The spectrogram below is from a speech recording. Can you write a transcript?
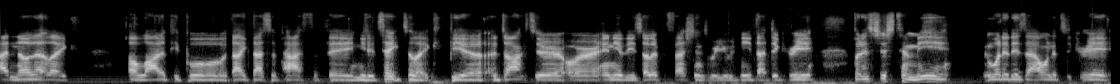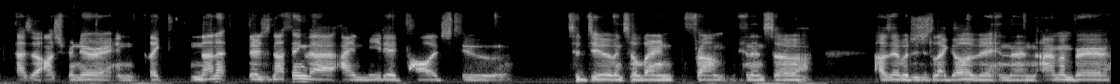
I know that like a lot of people like that's a path that they need to take to like be a, a doctor or any of these other professions where you would need that degree. But it's just to me and what it is that I wanted to create as an entrepreneur and like none of there's nothing that I needed college to to do and to learn from. And then so I was able to just let go of it. And then I remember,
